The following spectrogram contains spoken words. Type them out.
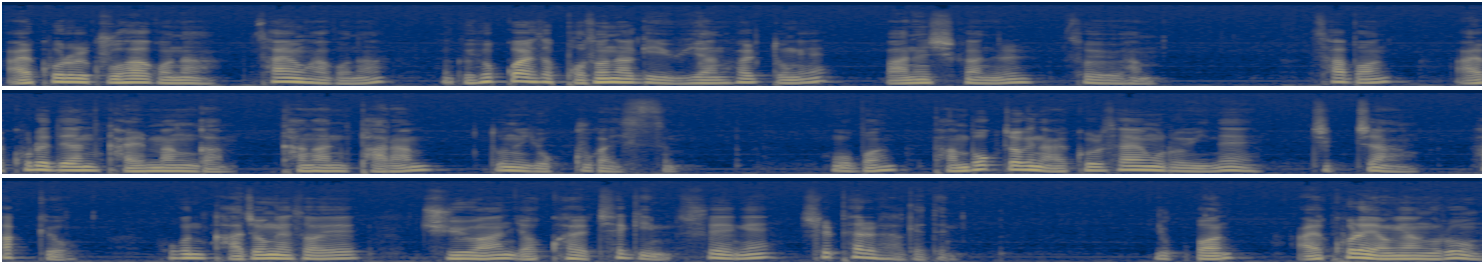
알코올을 구하거나 사용하거나 그 효과에서 벗어나기 위한 활동에 많은 시간을 소요함. 4번 알코올에 대한 갈망감, 강한 바람 또는 욕구가 있음. 5번 반복적인 알코올 사용으로 인해 직장, 학교 혹은 가정에서의 주요한 역할 책임 수행에 실패를 하게 됨. 6번 알코올의 영향으로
